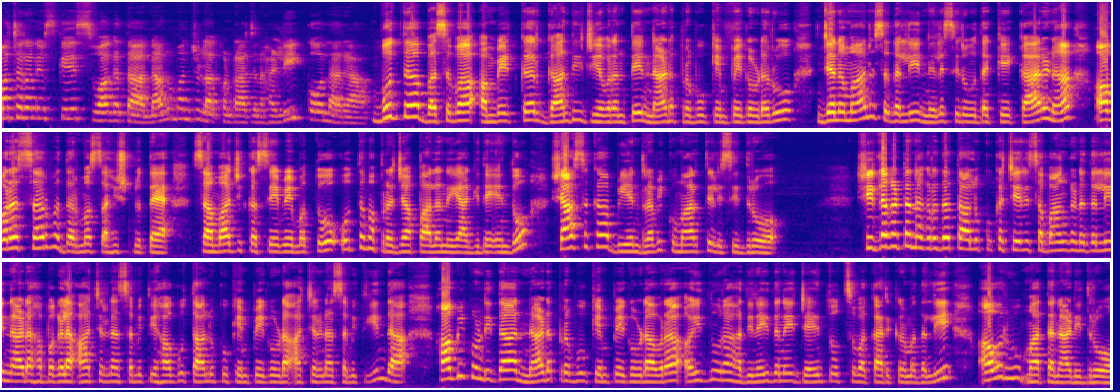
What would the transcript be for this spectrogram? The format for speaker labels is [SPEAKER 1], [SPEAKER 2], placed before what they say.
[SPEAKER 1] ಸಮಾಚಾರ ನ್ಯೂಸ್ಗೆ ಸ್ವಾಗತ. ನಾನು ಮಂಜುಳಾ ಕೊಂಡರಾಜನಹಳ್ಳಿ ಕೋಲಾರ. ಬುದ್ಧ ಬಸವ ಅಂಬೇಡ್ಕರ್ ಗಾಂಧೀಜಿಯವರಂತೆ ನಾಡಪ್ರಭು ಕೆಂಪೇಗೌಡರು ಜನಮಾನಸದಲ್ಲಿ ನೆಲೆಸಿರುವುದಕ್ಕೆ ಕಾರಣ ಅವರ ಸರ್ವಧರ್ಮ ಸಹಿಷ್ಣುತೆ, ಸಾಮಾಜಿಕ ಸೇವೆ ಮತ್ತು ಉತ್ತಮ ಪ್ರಜಾಪಾಲನೆಯಾಗಿದೆ ಎಂದು ಶಾಸಕ ಬಿಎನ್ ರವಿಕುಮಾರ್ ತಿಳಿಸಿದರು. ಶಿಡ್ಲಘಟ್ಟ ನಗರದ ತಾಲೂಕು ಕಚೇರಿ ಸಭಾಂಗಣದಲ್ಲಿ ನಾಡಹಬ್ಬಗಳ ಆಚರಣಾ ಸಮಿತಿ ಹಾಗೂ ತಾಲೂಕು ಕೆಂಪೇಗೌಡ ಆಚರಣಾ ಸಮಿತಿಯಿಂದ ಹಮ್ಮಿಕೊಂಡಿದ್ದ ನಾಡಪ್ರಭು ಕೆಂಪೇಗೌಡ ಅವರ ಐದುನೂರ ಹದಿನೈದನೇ ಜಯಂತ್ಯೋತ್ಸವ ಕಾರ್ಯಕ್ರಮದಲ್ಲಿ ಅವರು ಮಾತನಾಡಿದರು.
